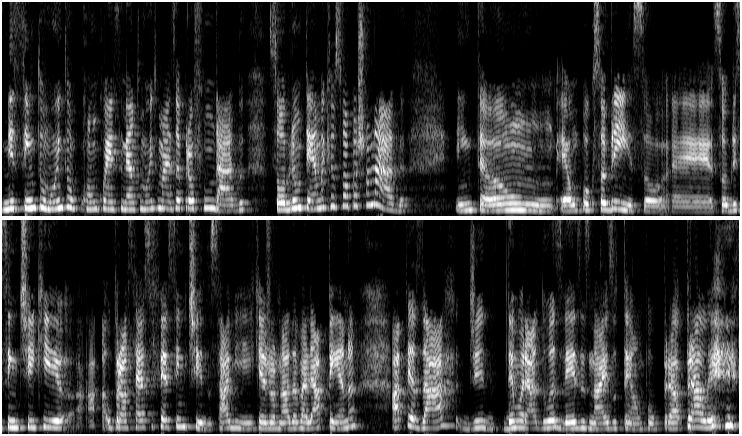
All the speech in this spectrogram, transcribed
me sinto muito com um conhecimento muito mais aprofundado sobre um tema que eu sou apaixonada. Então, é um pouco sobre isso, é sobre sentir que o processo fez sentido, sabe? E que a jornada vale a pena, apesar de demorar duas vezes mais o tempo para ler.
